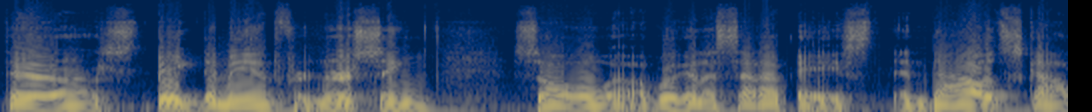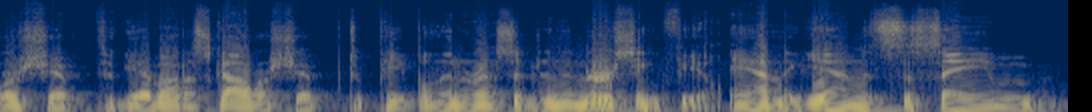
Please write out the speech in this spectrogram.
there is big demand for nursing. So uh, we're going to set up a endowed scholarship to give out a scholarship to people interested in the nursing field. And again, it's the same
